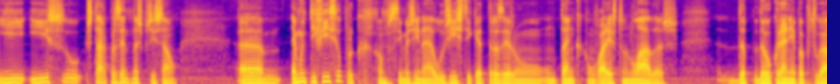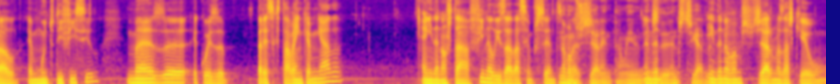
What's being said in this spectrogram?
e, e, isso estar presente na exposição. Um, é muito difícil porque, como se imagina, a logística de trazer um, um tanque com várias toneladas da, da Ucrânia para Portugal é muito difícil, mas uh, a coisa parece que está bem encaminhada ainda não está finalizada a 100%. Não vamos festejar então, ainda, antes, de, antes de chegar. Não? É? Ainda não vamos festejar, mas acho que, é um,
